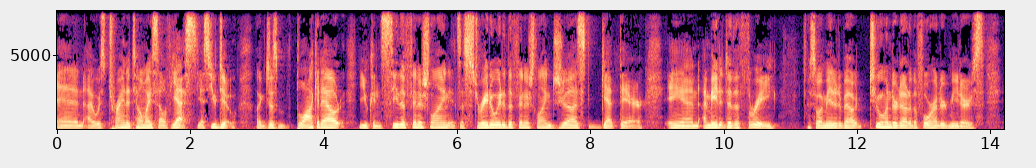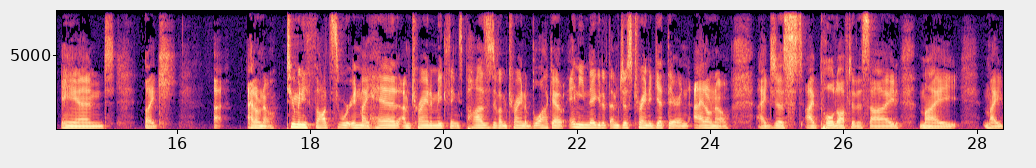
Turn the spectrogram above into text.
and I was trying to tell myself, yes, yes, you do. Like, just block it out. You can see the finish line. It's a straightaway to the finish line. Just get there. And I made it to the three. So I made it about 200 out of the 400 meters. And, like, I, I don't know. Too many thoughts were in my head. I'm trying to make things positive. I'm trying to block out any negative. I'm just trying to get there. And I don't know. I just, I pulled off to the side. My, my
